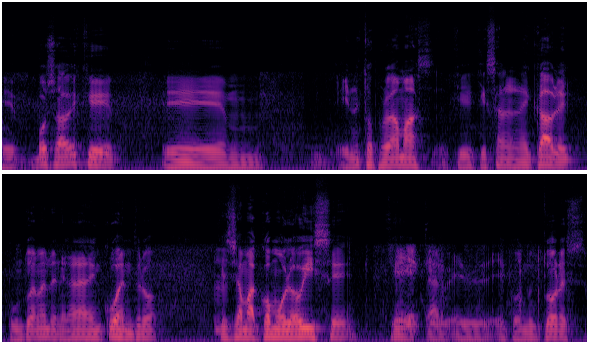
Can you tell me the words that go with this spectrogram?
Eh, vos sabés que eh, en estos programas que, que salen en el cable, puntualmente en el canal Encuentro, que se llama Cómo lo hice, que, Sí, claro. que el, el conductor es,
